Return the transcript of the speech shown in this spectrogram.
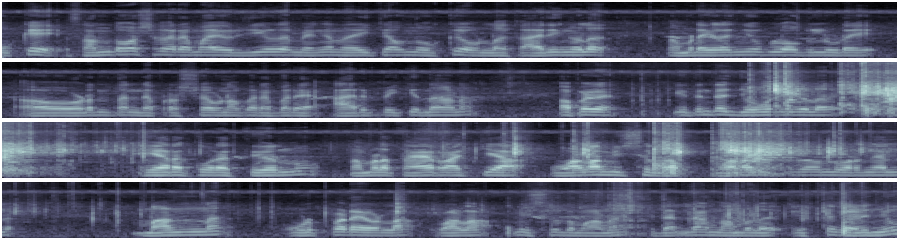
ഒക്കെ സന്തോഷകരമായ ഒരു ജീവിതം എങ്ങനെ നയിക്കാമെന്നും ഒക്കെയുള്ള കാര്യങ്ങൾ നമ്മുടെ ഇളഞ്ഞു ബ്ലോഗിലൂടെ ഉടൻ തന്നെ പ്രക്ഷേപണ പരമ്പര ആരംഭിക്കുന്നതാണ്. അപ്പോൾ ഇതിന്റെ ജോലികൾ ഏറെക്കുറെ തീർന്നു. നമ്മൾ തയ്യാറാക്കിയ വളമിശ്രിതം വളമിശ്രിതം എന്ന് പറഞ്ഞാൽ മണ്ണ് ഉൾപ്പെടെയുള്ള വള മിശ്രിതമാണ് ഇതെല്ലാം നമ്മൾ ഇട്ട് കഴിഞ്ഞു.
